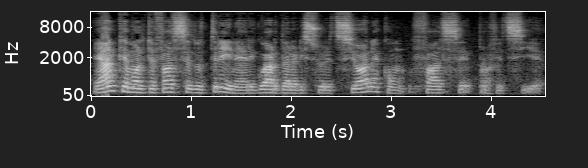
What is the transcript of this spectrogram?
e anche molte false dottrine riguardo alla risurrezione con false profezie.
